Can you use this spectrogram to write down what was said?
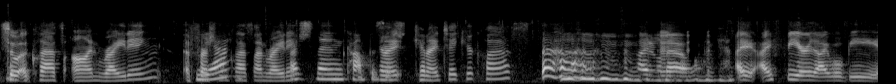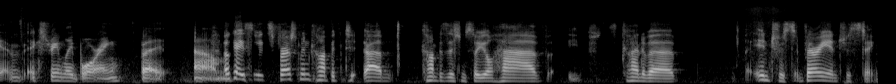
so a is class on writing, a freshman Yeah. class on writing. freshman Can I composition. can I take your class? I don't know. I, I fear that I will be extremely boring, but um, Okay, so it's freshman compet- um, composition. So you'll have kind of a interest, very interesting.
